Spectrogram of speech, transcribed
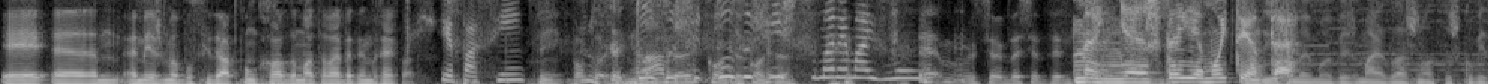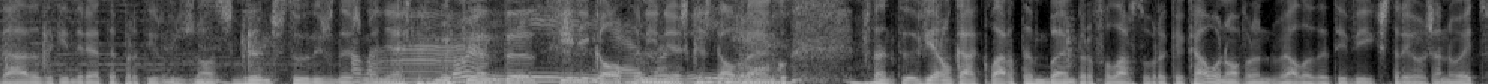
é hum, a mesma velocidade com que Rosa Mota vai batendo recordes. É pá, sim. Sim, voltou a ganhar. Todos, os- Conta, todos os conta. fins de semana é mais um. Deixa de dizer. Manhãs da Bom dia M80. também uma vez mais às nossas convidadas, aqui em direto a partir dos nossos grandes estúdios das manhãs da 80, bom Sofia dia, Nicholson e bom Inês dia. Castelo Branco. Portanto, vieram cá, claro, também para falar sobre a Cacau, a nova novela da TV que estreou hoje à noite.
